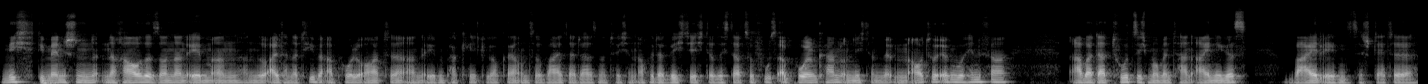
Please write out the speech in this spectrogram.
nicht die Menschen nach Hause, sondern eben an, an so alternative Abholorte, an eben Paketlocker und so weiter. Da ist natürlich dann auch wieder wichtig, dass ich da zu Fuß abholen kann und nicht dann mit dem Auto irgendwo hinfahre. Aber da tut sich momentan einiges weil eben diese Städte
